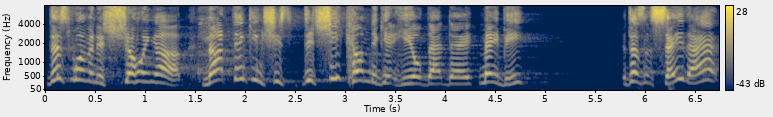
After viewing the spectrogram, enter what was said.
this woman is showing up, not thinking she's, did she come to get healed that day? Maybe. It doesn't say that.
